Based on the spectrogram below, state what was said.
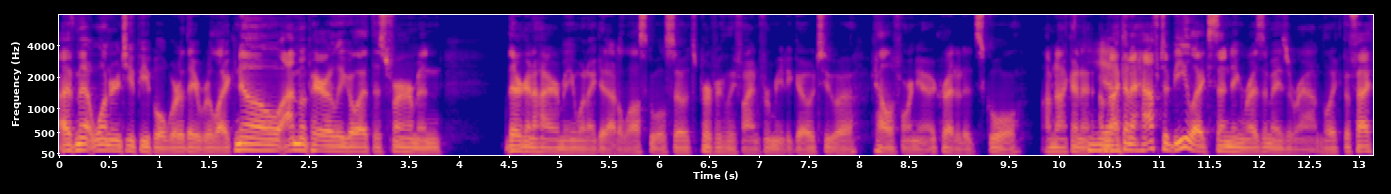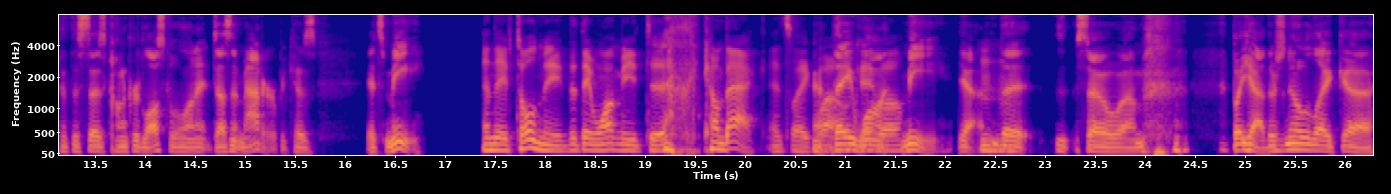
I've met one or two people where they were like, "No, I'm a paralegal at this firm and they're going to hire me when I get out of law school, so it's perfectly fine for me to go to a California accredited school. I'm not going to I'm not going to have to be like sending resumes around. Like the fact that this says Concord Law School on it doesn't matter because it's me. And they've told me that they want me to come back. It's like, Yeah, wow, they okay, want well, me. Yeah. Mhm. The so um but yeah, there's no like uh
